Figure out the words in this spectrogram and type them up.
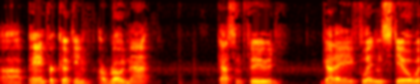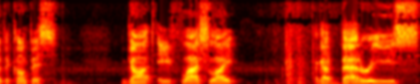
uh, pan for cooking, a road map, got some food, got a flint and steel with a compass, got a flashlight, I got batteries,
